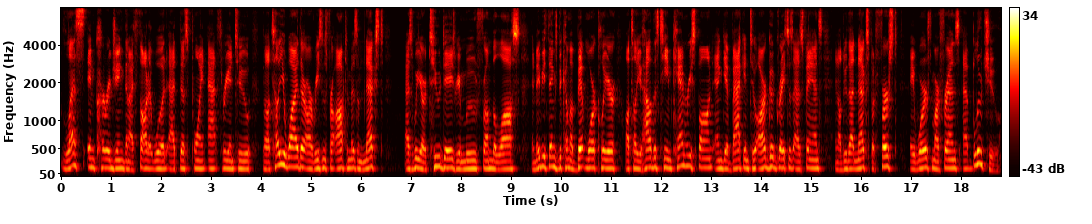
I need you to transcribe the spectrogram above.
less encouraging than I thought it would at this point at 3 and 2, but I'll tell you why there are reasons for optimism next as we are 2 days removed from the loss and maybe things become a bit more clear. I'll tell you how this team can respond and get back into our good graces as fans, and I'll do that next, but first, a word from our friends at Blue Chew.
